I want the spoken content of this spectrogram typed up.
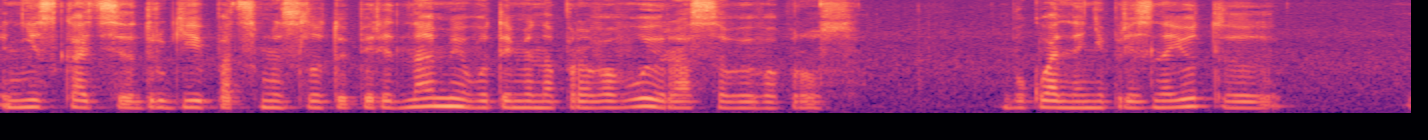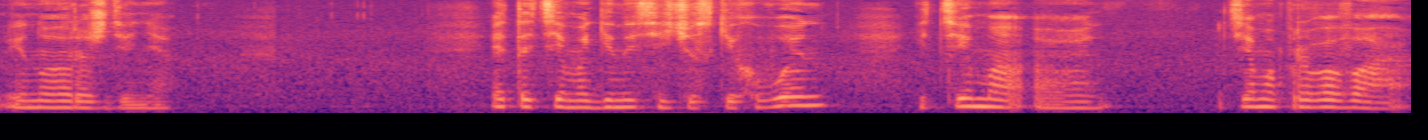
не искать другие подсмыслы, то перед нами вот именно правовой расовый вопрос. Буквально не признает э, иное рождение. Это тема генетических войн и тема, э, тема правовая.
